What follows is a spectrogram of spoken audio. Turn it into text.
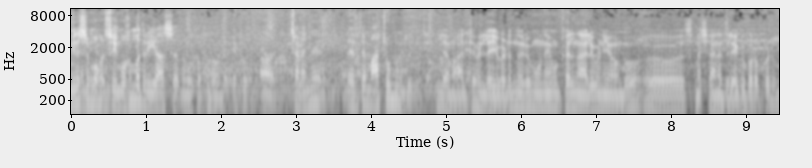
മിനിസ്റ്റർ ശ്രീ മുഹമ്മദ് റിയാസ് നമുക്കൊപ്പമുണ്ട്. എപ്പോൾ ചടങ്ങ് നേരത്തെ മാറ്റമൊന്നുമില്ലല്ലോ? ഇല്ല മാറ്റമില്ല. ഇവിടെ നിന്ന് ഒരു മൂന്നേ മുക്കാൽ നാല് മണിയാകുമ്പോൾ ശ്മശാനത്തിലേക്ക് പുറപ്പെടും.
